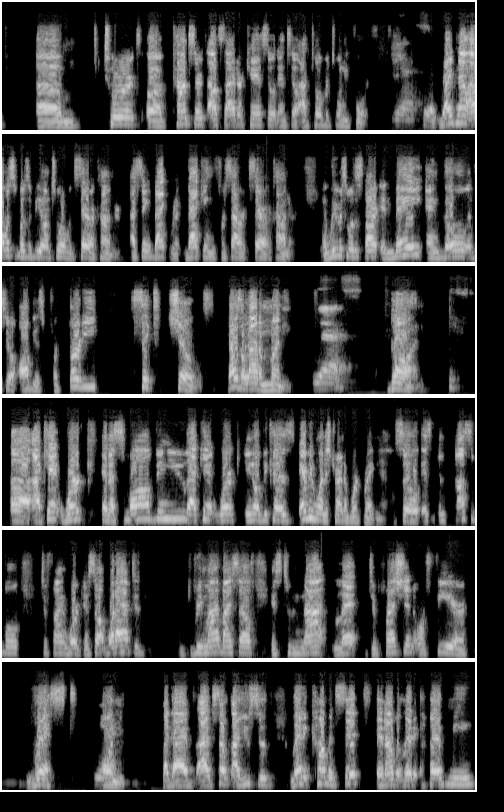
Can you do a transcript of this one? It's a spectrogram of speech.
um, tours or concerts outside are canceled until October 24th. Yes. So right now, I was supposed to be on tour with Sarah Connor. I sing back backing for Sarah, Sarah Connor, and we were supposed to start in May and go until August for 36 shows. That was a lot of money. Yes. Gone. Uh, I can't work in a small venue. I can't work, you know, because everyone is trying to work right now. So it's impossible to find work. And so what I have to remind myself is to not let depression or fear rest Yeah. on me. Like I, I some I used to let it come and sit, and I would let it hug me,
